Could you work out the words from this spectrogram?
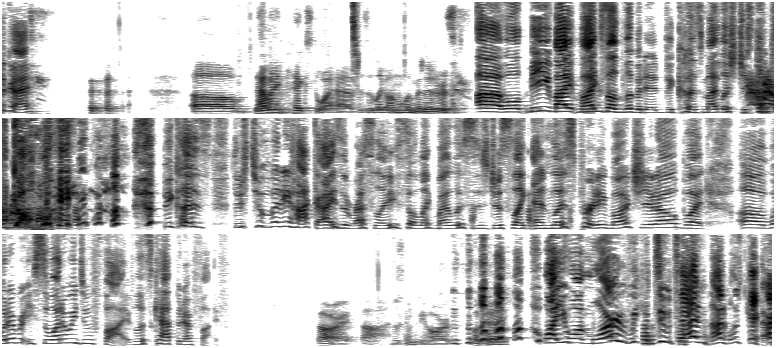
Okay. Um, how many picks do I have? Is it like unlimited or? Is it... Uh, well, me, my mine's unlimited because my list just keeps going. because there's too many hot guys in wrestling, so like my list is just like endless, pretty much, you know. But uh, whatever. So why don't we do five? Let's cap it at five. All right. Oh, this is gonna be hard. Okay. why you want more? We can do ten. I don't care.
